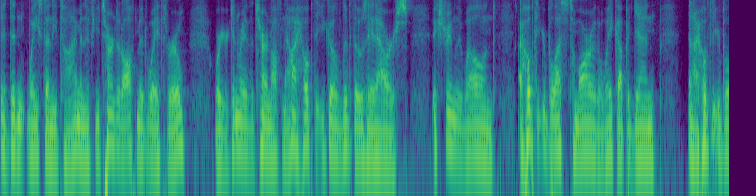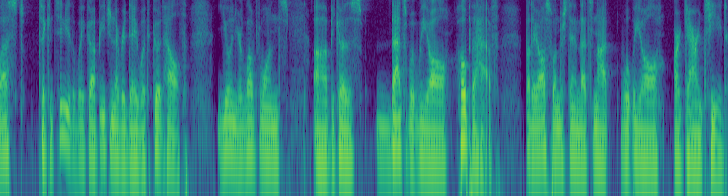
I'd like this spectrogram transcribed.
it didn't waste any time. And if you turned it off midway through, or you're getting ready to turn off now, I hope that you go live those eight hours extremely well. And I hope that you're blessed tomorrow to wake up again. And I hope that you're blessed to continue to wake up each and every day with good health, you and your loved ones, uh, because that's what we all hope to have. But I also understand that's not what we all are guaranteed.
